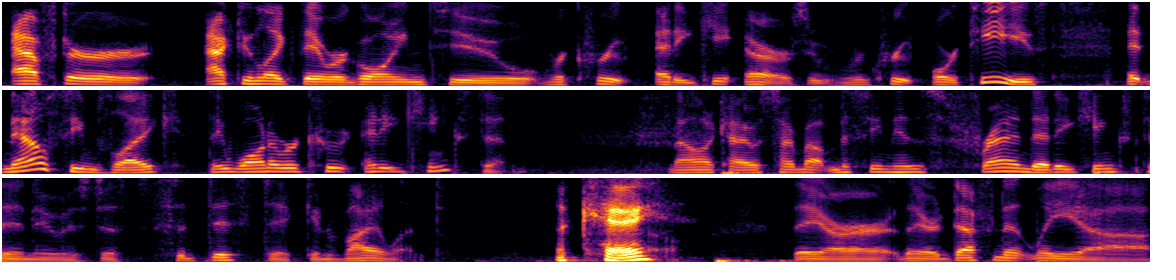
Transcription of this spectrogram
after acting like they were going to recruit Eddie King, or recruit Ortiz, it now seems like they want to recruit Eddie Kingston. Malakai was talking about missing his friend Eddie Kingston, who is just sadistic and violent. Okay. They are they are definitely uh,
